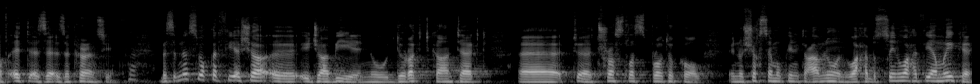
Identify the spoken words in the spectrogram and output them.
of it as a, as a currency صح. بس بنفس الوقت في أشياء آه، إيجابية إنه direct contact trustless protocol إنه شخصين ممكن يتعاملون واحد بالصين وواحد في أمريكا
